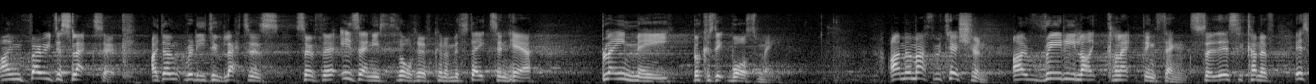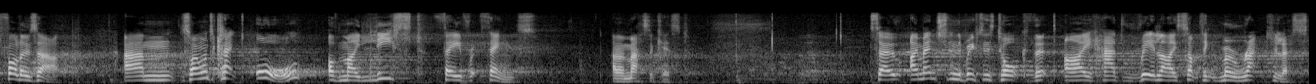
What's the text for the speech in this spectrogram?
I'm very dyslexic. I don't really do letters, so if there is any sort of kind of mistakes in here, blame me because it was me. I'm a mathematician. I really like collecting things. So this is kind of, this follows up. Um, so I want to collect all of my least favorite things. I'm a masochist. So I mentioned in the brief of this talk that I had realized something miraculous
